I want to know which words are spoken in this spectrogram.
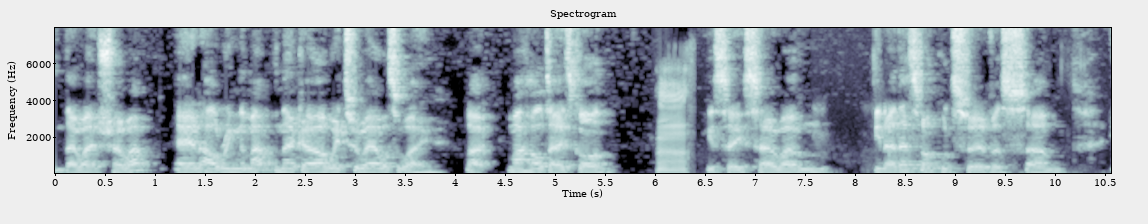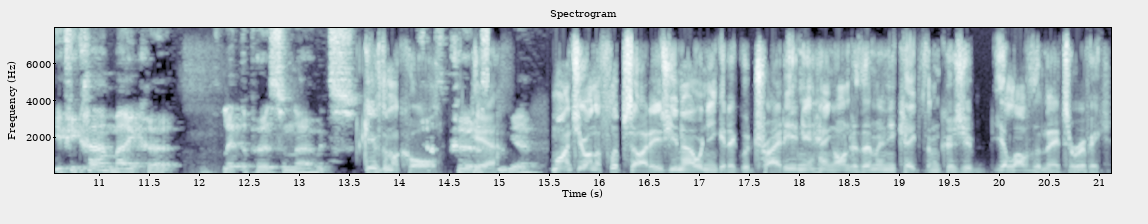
they won't show up. And I'll ring them up and they go, oh, we're two hours away. Like, my whole day's gone. Mm. You see? So, um, you know, that's not good service. Um, if you can't make it, let the person know. It's give them a call. Courtesy, yeah. yeah. Mind you, on the flip side is you know when you get a good tradie and you hang on to them and you keep them because you you love them. They're terrific.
